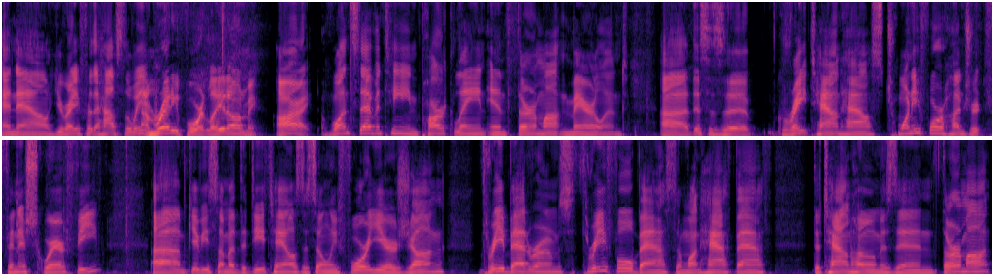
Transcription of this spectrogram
And now, you ready for the house of the week? I'm ready for it. Lay it on me. All right, 117 Park Lane in Thurmont, Maryland. Uh, this is a great townhouse, 2,400 finished square feet. Um, give you some of the details. It's only four years young, three bedrooms, three full baths, and one half bath. The townhome is in Thurmont.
